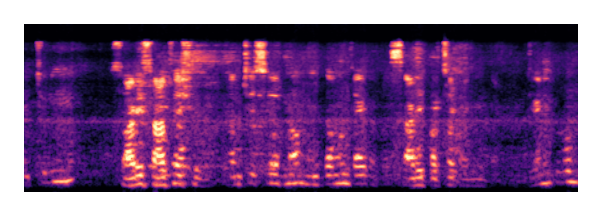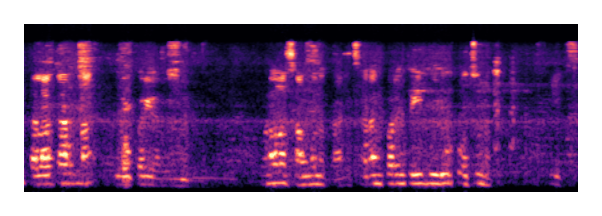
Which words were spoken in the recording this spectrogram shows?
ऍक्च्युली साडेसहाचा शो आमचे सर ना मुद्दामून काय करतात? साडेपाचचा टायमिंग करतात जेणेकरून कलाकार ना लवकर म्हणून. कोणाला सांगू नका आणि सरांपर्यंत ही व्हिडिओ पोहोचू नका. प्लीज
